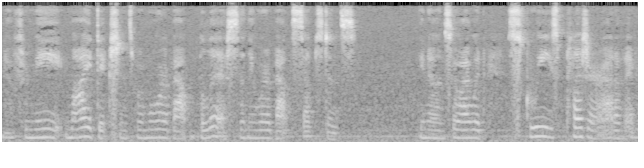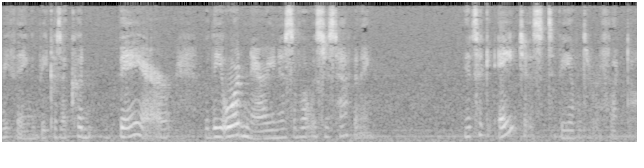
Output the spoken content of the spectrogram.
You know, for me, my addictions were more about bliss than they were about substance. You know, and so I would squeeze pleasure out of everything because I couldn't bear the ordinariness of what was just happening. It took ages to be able to reflect on.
